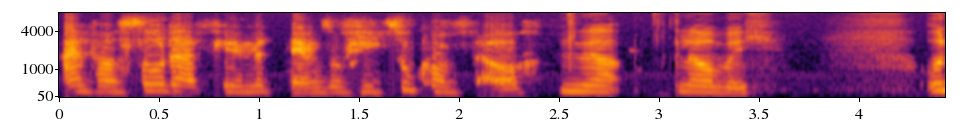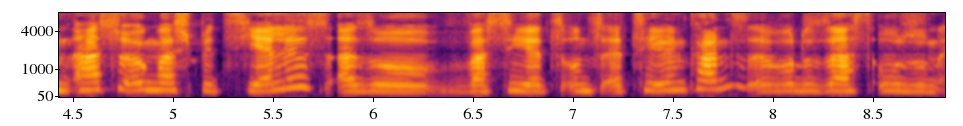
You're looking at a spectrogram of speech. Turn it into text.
einfach so da viel mitnehmen, so viel Zukunft auch. Ja, glaube ich. Und hast du irgendwas Spezielles, also was du jetzt uns erzählen kannst, äh, wo du sagst, oh, so ein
